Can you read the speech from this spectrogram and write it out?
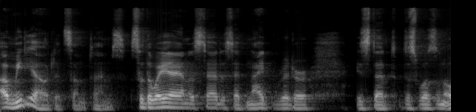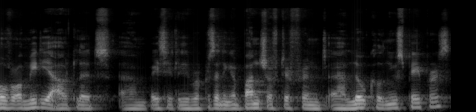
uh, media outlet sometimes. So the way I understand is that Knight Ridder is that this was an overall media outlet, um, basically representing a bunch of different uh, local newspapers,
